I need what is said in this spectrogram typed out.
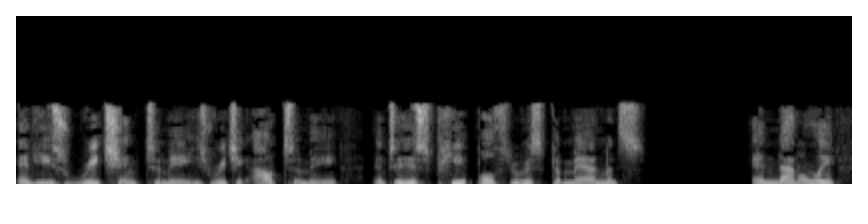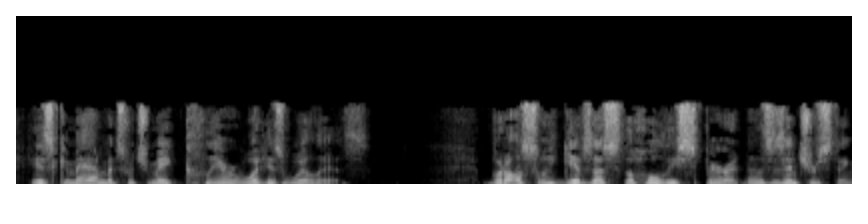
and He's reaching to me, He's reaching out to me and to His people through His commandments. And not only His commandments, which make clear what His will is, but also He gives us the Holy Spirit. Now this is interesting.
